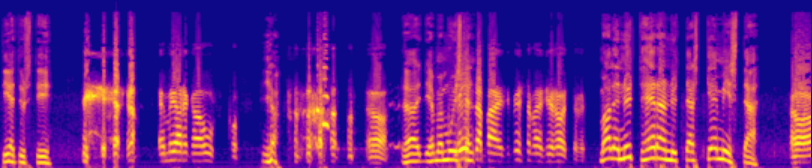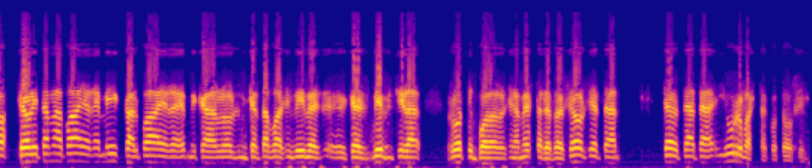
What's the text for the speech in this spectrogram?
tietysti. no, en minä ainakaan usko. Ja, joo. ja, ja mä muistan, Mistä päin, mistä päin sinä soittelet? mä olen nyt herännyt tästä Kemistä. Joo, se oli tämä Paajanen, Mikael Paajanen, mikä on, mikä tapasin viime, äh, viime sillä Ruotsin puolella siinä mestaripöydässä. Se on sieltä tö- täältä Jurvasta kotoisin.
